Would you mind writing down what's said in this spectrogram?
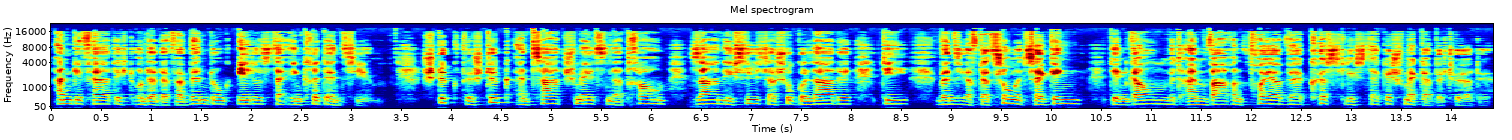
angefertigt unter der Verwendung edelster Inkredenzien. Stück für Stück ein zart schmelzender Traum sahnig süßer Schokolade, die, wenn sie auf der Zunge zerging, den Gaumen mit einem wahren Feuerwerk köstlichster Geschmäcker betörte.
